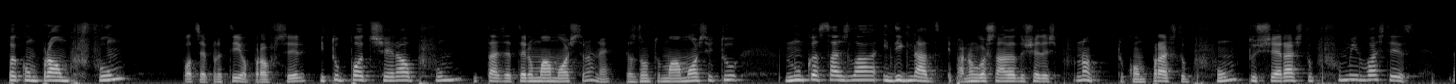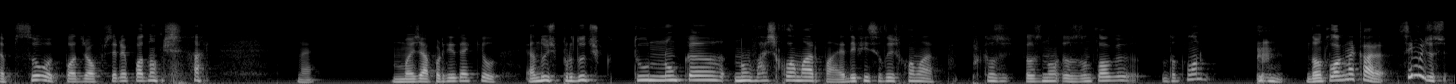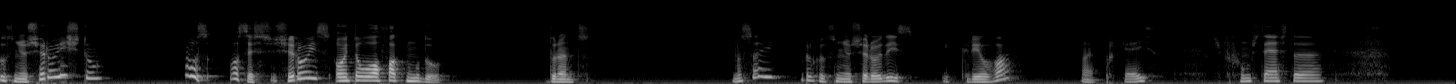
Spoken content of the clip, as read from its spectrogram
para comprar um perfume. Pode ser para ti ou para oferecer. E tu podes cheirar o perfume e estás a ter uma amostra, né? Eles dão-te uma amostra e tu nunca sais lá indignado. Epá, não gosto nada do cheiro deste perfume. Não, tu compraste o perfume, tu cheiraste o perfume e levaste esse. A pessoa que podes oferecer é pode não gostar. Né? Mas à partida é aquilo. É um dos produtos que tu nunca não vais reclamar, pá. É difícil de reclamar. Porque eles, eles, não, eles dão-te logo. Dão-te logo, dão logo na cara. Sim, mas o, o senhor cheirou isto. Você, você cheirou isso? Ou então o olfato mudou? Durante. Não sei. Porque o senhor cheirou disso e queria levar. Não é? Porque é isso. Os perfumes têm esta.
